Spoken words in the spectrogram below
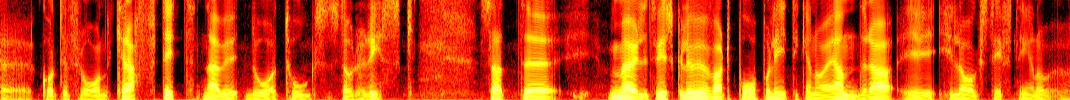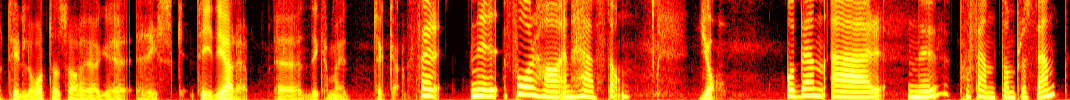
eh, gått ifrån kraftigt när vi då tog större risk. Så att eh, möjligtvis skulle vi varit på politikerna och ändra i, i lagstiftningen och tillåta oss att ha högre risk tidigare. Eh, det kan man ju tycka. För ni får ha en hävstång? Ja. Och den är nu på 15 procent.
